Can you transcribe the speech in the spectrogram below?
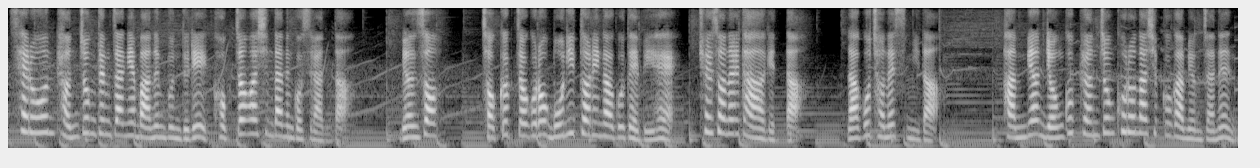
새로운 변종 등장에 많은 분들이 걱정하신다는 것을 안다. 면서 적극적으로 모니터링하고 대비해 최선을 다하겠다. 라고 전했습니다. 반면 영국 변종 코로나19 감염자는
